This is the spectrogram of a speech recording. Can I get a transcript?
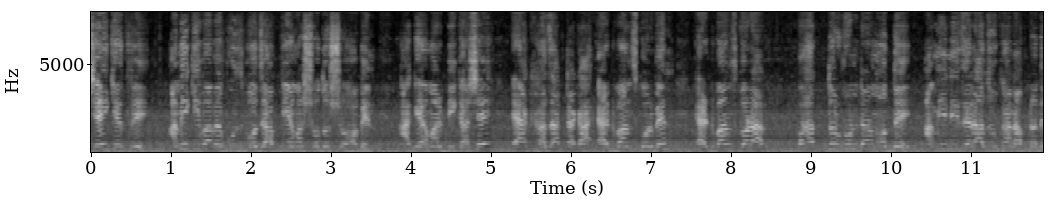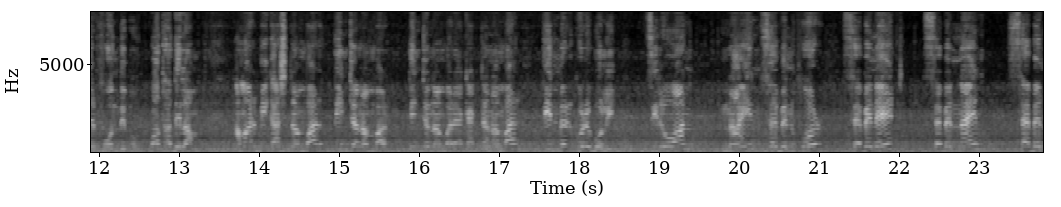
সেই ক্ষেত্রে আমি কীভাবে বুঝব যে আপনি আমার সদস্য হবেন? আগে আমার বিকাশে এক হাজার টাকা অ্যাডভান্স করবেন। অ্যাডভান্স করার বাহাত্তর ঘণ্টার মধ্যে আমি নিজে রাজু খান আপনাদের ফোন দিব। কথা দিলাম। আমার বিকাশ নাম্বার তিনটা নাম্বার। তিনটা নাম্বার এক একটা নাম্বার। তিন বের করে বলি। Zero one nine seven four seven eight seven nine seven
